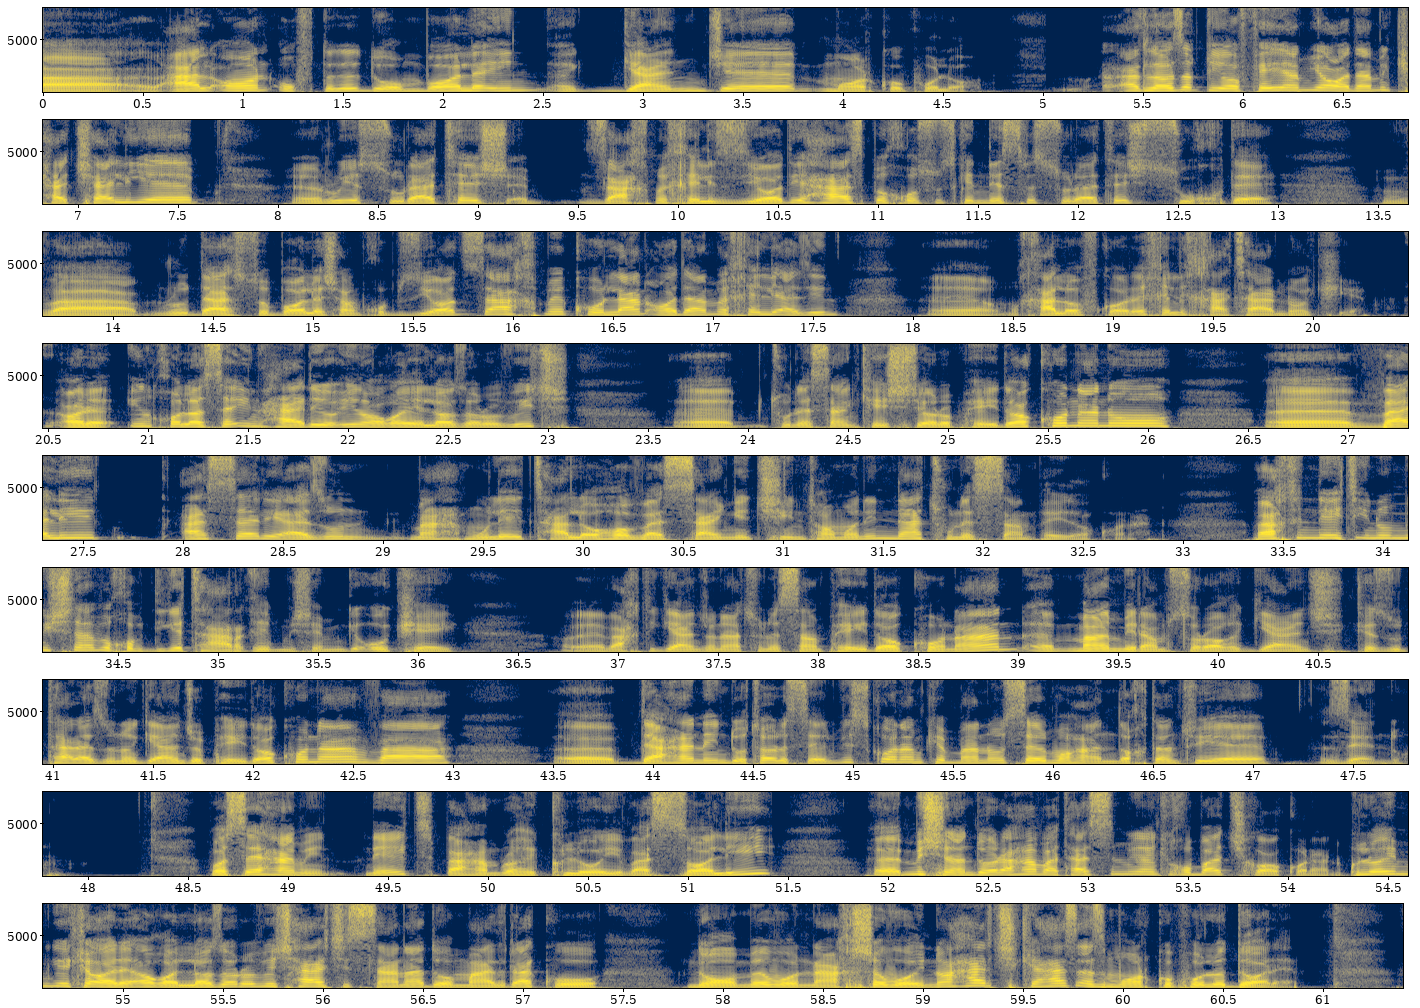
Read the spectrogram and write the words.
الان افتاده دنبال این گنج مارکوپولو از لحاظ قیافه هم یه آدم کچلیه روی صورتش زخم خیلی زیادی هست به خصوص که نصف صورتش سوخته. و رو دست و بالش هم خب زیاد زخمه. کلا آدم خیلی از این خلافکاره خیلی خطرناکیه. آره این خلاصه این هری و این آقای لازاروویچ تونستن کشتی ها رو پیدا کنن و ولی اثری از اون محموله طلاها و سنگ چین تامانی نتونستن پیدا کنن. وقتی نیت اینو میشنوه خب دیگه ترغیب میشه. میگه اوکی وقتی گنج رو نتونستن پیدا کنن من میرم سراغ گنج که زودتر از اونا گنج رو پیدا کنم و دهن این دوتا رو سرویس کنم که منو سر ماه انداختن توی زندون. واسه همین نیت به همراه کلوی و سالی میشینن دوره هم و تصمیم میگن که خب باید چیکار کنن. کلوی میگه که آره آقا لازاروویچ هرچی سند و مدرک و نامه و نقشه و اینا هرچی که هست از مارکوپولو داره.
